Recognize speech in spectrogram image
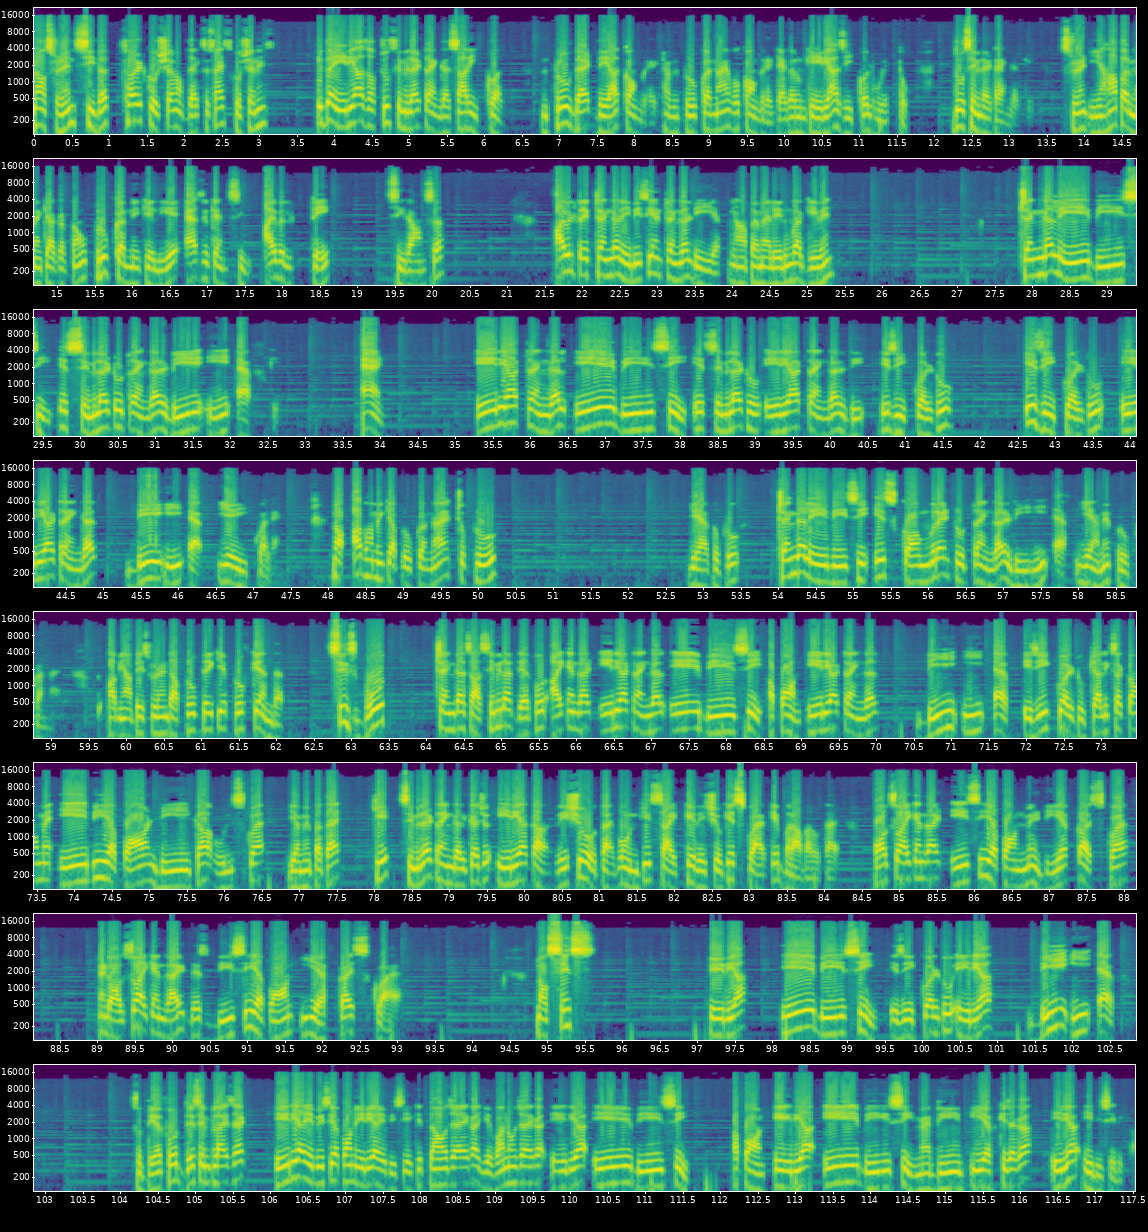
Now students, see the third question of the exercise. Question is, if the areas of two similar triangles are equal, prove that they are congruent. हमें prove करना है वो congruent है अगर उनके areas equal हुए तो दो सिमिलर ट्रायंगल के स्टूडेंट यहाँ पर मैं क्या करता हूँ प्रूव करने के लिए as you can see I will take see the answer I will take triangle ABC and triangle DEF यहाँ पर मैं ले लूँगा given triangle A, B, C is similar to triangle D E F की। And area triangle A B C is similar to area triangle D is equal to is equal to area triangle D E F ये equal है। ना अब हमें क्या prove करना है? To prove you have to prove triangle A B C is congruent to triangle D E F. ये हमें प्रूव करना है। तो अब यहाँ पे स्टूडेंट आप प्रूफ देखिए, प्रूफ के अंदर। Since both triangles are similar therefore I can write area triangle A B C upon area triangle D E F is equal to क्या लिख सकता हूँ मैं? ए बी अपॉन डी का होल स्क्वायर ये हमें पता है। कि सिमिलर ट्रायंगल का जो एरिया का रेशियो होता है, वो उनकी साइड के रेशियो के स्क्वायर के बराबर होता है। Also I can write A C upon में डी एफ़ का square and also I can write this B C upon E F का square now since area A B C is equal to area D E F so therefore this implies that area ABC upon area ABC कितना हो जाएगा? ये one हो जाएगा। Area A B C upon area A B C मैं D E F की जगह area A B C लिखा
